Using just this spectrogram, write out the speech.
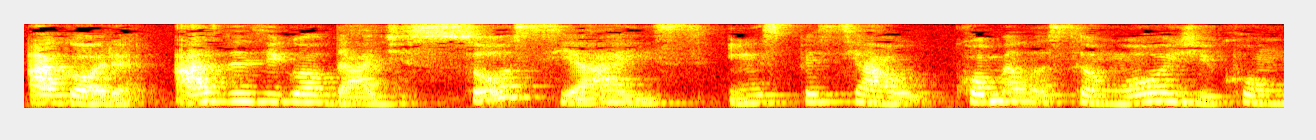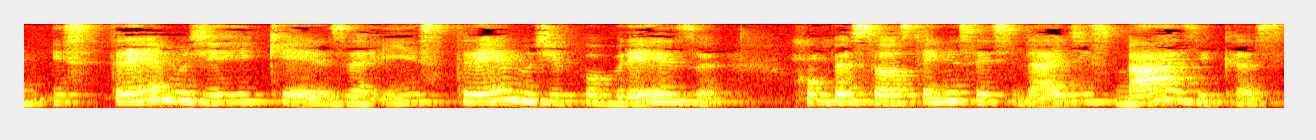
Agora, as desigualdades sociais, em especial como elas são hoje, com extremos de riqueza e extremos de pobreza, com pessoas sem necessidades básicas,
